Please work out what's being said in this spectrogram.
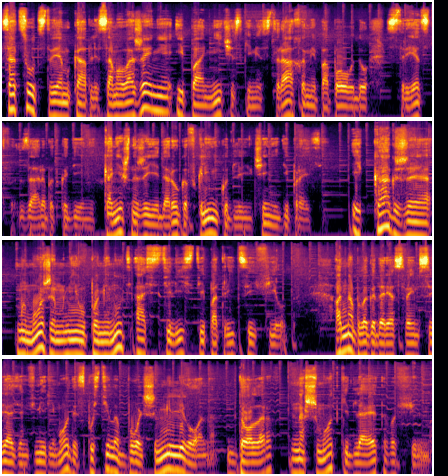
с отсутствием капли самоуважения и паническими страхами по поводу средств заработка денег. Конечно же, ей дорога в клинику для лечения депрессии. И как же мы можем не упомянуть о стилисте Патриции Филд – она благодаря своим связям в мире моды спустила больше миллиона долларов на шмотки для этого фильма.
